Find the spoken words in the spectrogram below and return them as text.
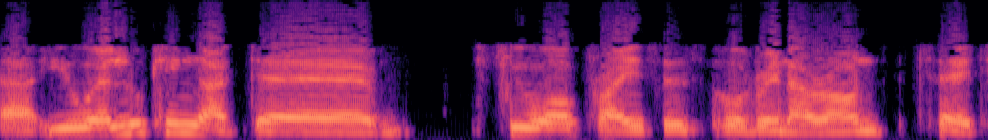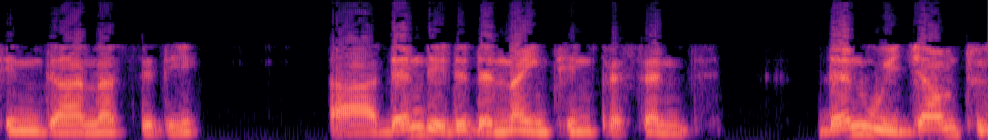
uh, you were looking at fuel prices hovering around 13 Ghana cedi. Uh, then they did the 19%. Then we jumped to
